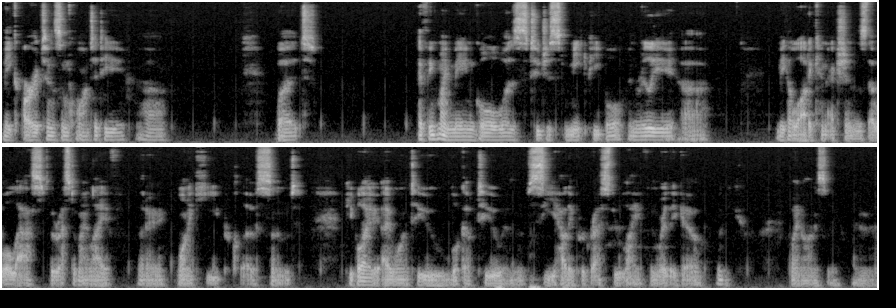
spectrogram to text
make art in some quantity, uh, but I think my main goal was to just meet people and really uh, make a lot of connections that will last the rest of my life. that I want to keep close and people I, I want to look up to and see how they progress through life and where they go. Quite honestly, I don't know.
